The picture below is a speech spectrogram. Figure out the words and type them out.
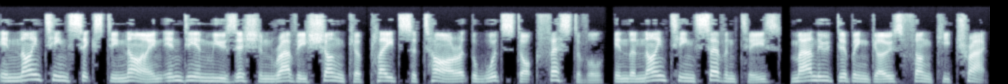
In 1969 Indian musician Ravi Shankar played sitar at the Woodstock Festival. In the 1970s, Manu Dibango's funky track,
